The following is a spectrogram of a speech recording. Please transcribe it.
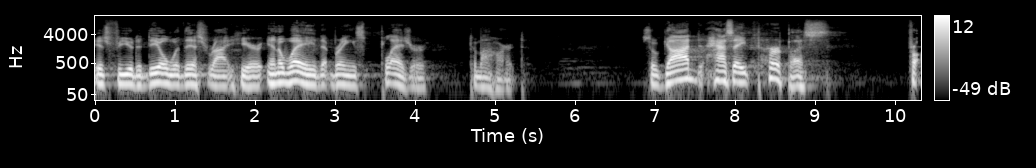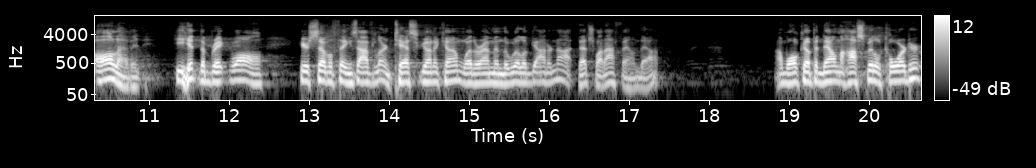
is for you to deal with this right here in a way that brings pleasure to my heart. So God has a purpose for all of it. He hit the brick wall. Here's several things I've learned. Tests are going to come whether I'm in the will of God or not. That's what I found out. I walk up and down the hospital corridor.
